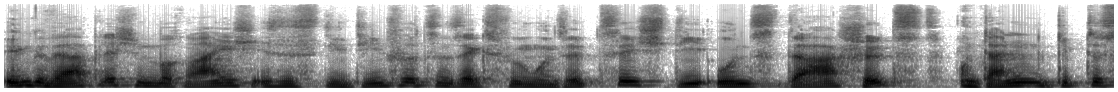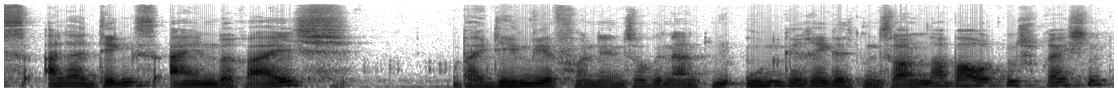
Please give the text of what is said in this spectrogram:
Im gewerblichen Bereich ist es die DIN 14675, die uns da schützt. Und dann gibt es allerdings einen Bereich, bei dem wir von den sogenannten ungeregelten Sonderbauten sprechen.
